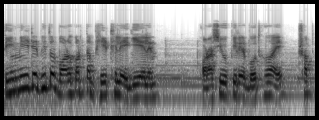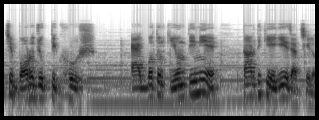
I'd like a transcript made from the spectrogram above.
তিন মিনিটের ভিতর বড় কর্তা ভিড় ঠেলে এগিয়ে এলেন। ফরাসি উকিলের বোধ হয় সবচেয়ে বড় যুক্তি ঘুষ। এক বোতল কিয়ন্তি নিয়ে তার দিকে এগিয়ে যাচ্ছিল।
